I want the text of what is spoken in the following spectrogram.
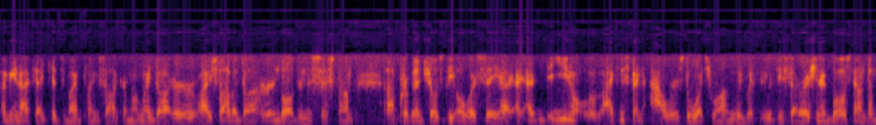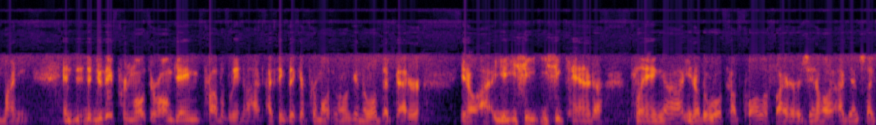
I mean, I've had kids of mine playing soccer. My daughter, I still have a daughter involved in the system. Uh, provincials, the OSA. I, I, you know, I can spend hours to what's wrong with, with, with the federation. It boils down to money. And do they promote their own game? Probably not. I think they could promote their own game a little bit better. You know, uh, you, you see you see Canada playing, uh, you know, the World Cup qualifiers, you know, against like,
